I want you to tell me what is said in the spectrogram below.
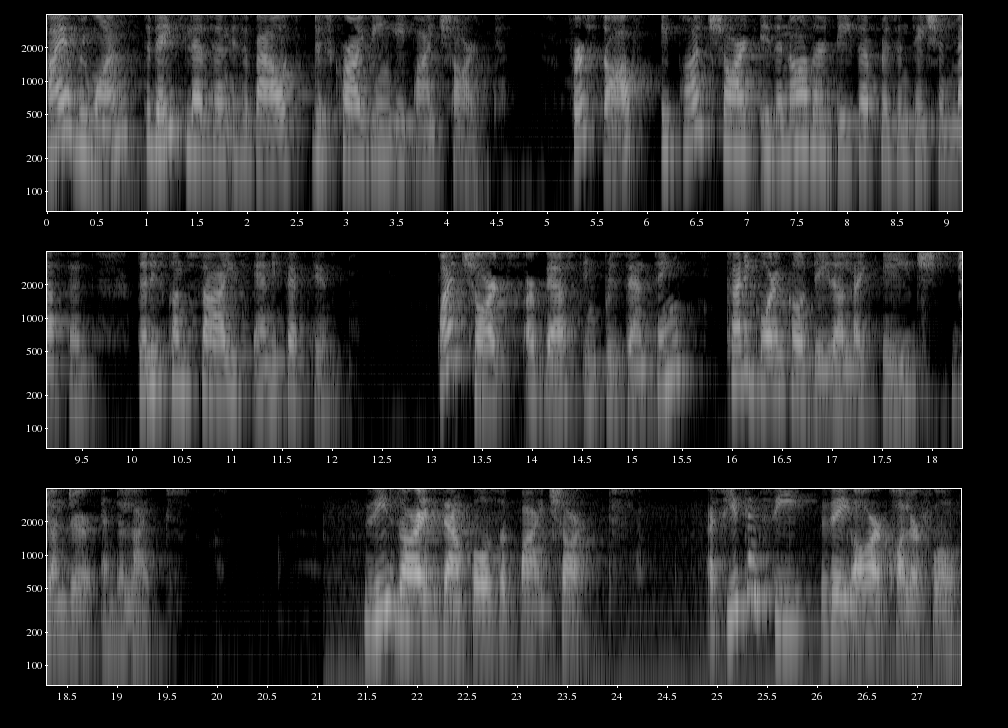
Hi everyone, today's lesson is about describing a pie chart. First off, a pie chart is another data presentation method that is concise and effective. Pie charts are best in presenting categorical data like age, gender, and the likes. These are examples of pie charts. As you can see, they are colorful.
